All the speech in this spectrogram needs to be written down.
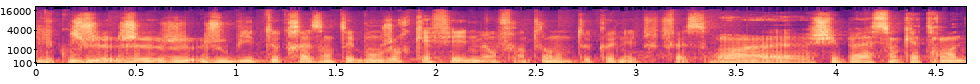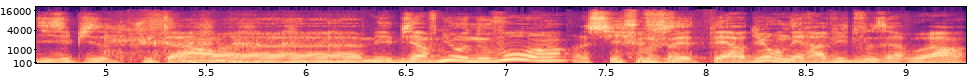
Du coup, j'oublie de te présenter. Bonjour Café, mais enfin tout le monde te connaît de toute façon. je sais pas, 190 épisodes plus tard, euh, mais bienvenue au nouveau. Hein. Si vous êtes perdu, on est ravi de vous avoir.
